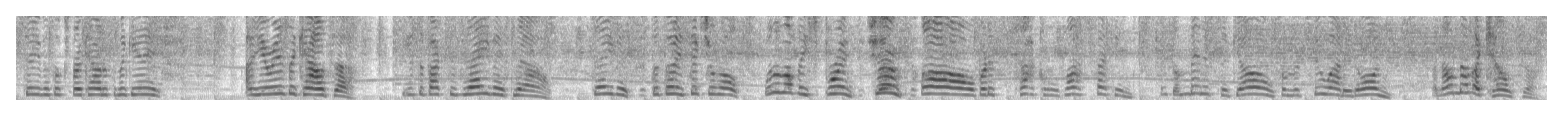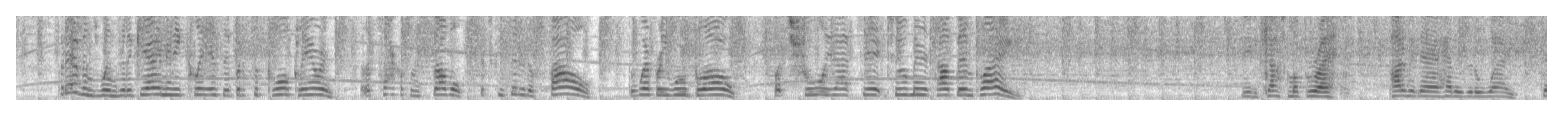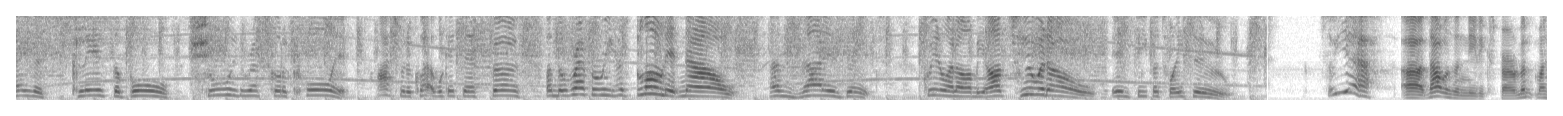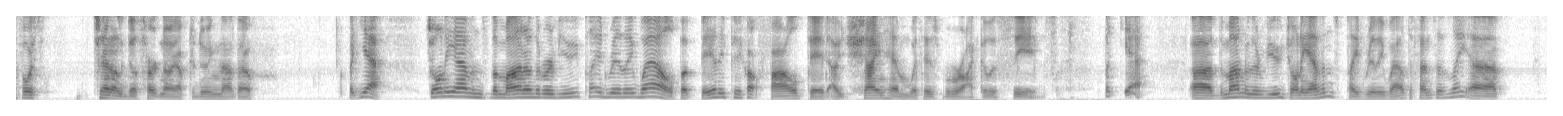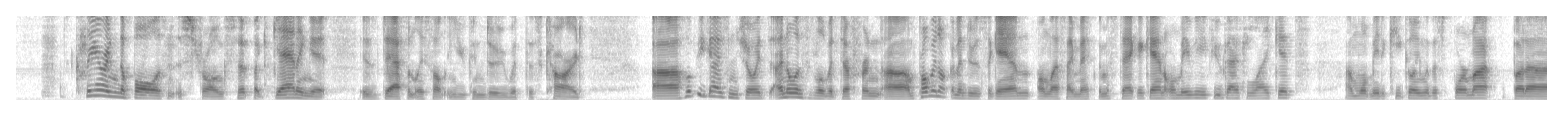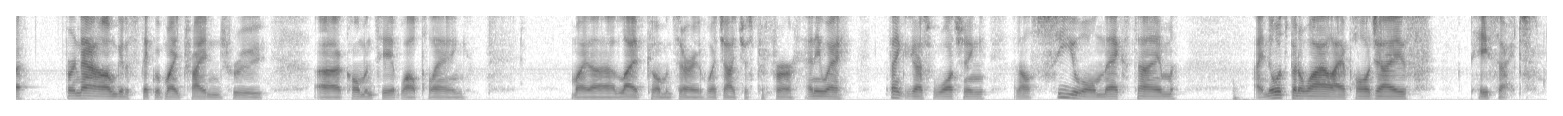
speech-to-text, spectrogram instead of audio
Davis looks for a counter to Magennis. And here is a counter. He gives it back to Davis now. Davis, the 36 year old, with a lovely sprint. Shoot! Oh, but it's tackled last second. There's a minute to go from the two added on. And another counter. But Evans wins it again and he clears it, but it's a poor clearance. An attacker from Saville. It's considered a foul. The referee will blow. But surely that's it. Two minutes have been played. Need to catch my breath. Paddy McNair headers it away. Davis clears the ball. Surely the ref's got to call it. Azpilicueta will get there first, and the referee has blown it now. And that is it. Green White Army are 2 0 in FIFA 22. So, yeah, uh, that was a neat experiment. My voice generally does hurt now after doing that, though. But yeah, Jonny Evans, the man of the review, played really well, but Bailey Peacock Farrell did outshine him with his miraculous saves. But yeah, uh, the man of the review, Jonny Evans, played really well defensively. Uh, clearing the ball isn't his strong suit, but getting it is definitely something you can do with this card. Uh, hope you guys enjoyed. I know this is a little bit different. Uh, I'm probably not going to do this again unless I make the mistake again, or maybe if you guys like it and want me to keep going with this format. But uh, for now, I'm going to stick with my tried and true uh, commentate while playing my uh, live commentary, which I just prefer. Anyway, thank you guys for watching, and I'll see you all next time. I know it's been a while, I apologize. Peace out.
